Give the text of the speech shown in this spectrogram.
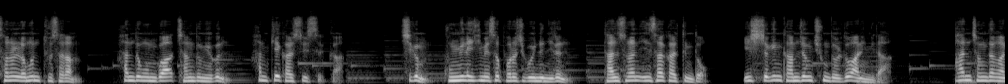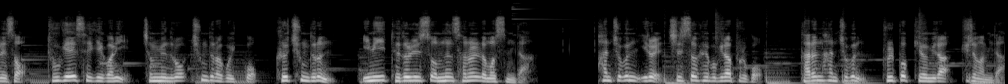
선을 넘은 두 사람 한동훈과 장동혁은 함께 갈 수 있을까? 지금 국민의힘에서 벌어지고 있는 일은 단순한 인사 갈등도 일시적인 감정 충돌도 아닙니다. 한 정당 안에서 두 개의 세계관이 정면으로 충돌하고 있고 그 충돌은 이미 되돌릴 수 없는 선을 넘었습니다. 한쪽은 이를 질서 회복이라 부르고 다른 한쪽은 불법 계엄이라 규정합니다.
